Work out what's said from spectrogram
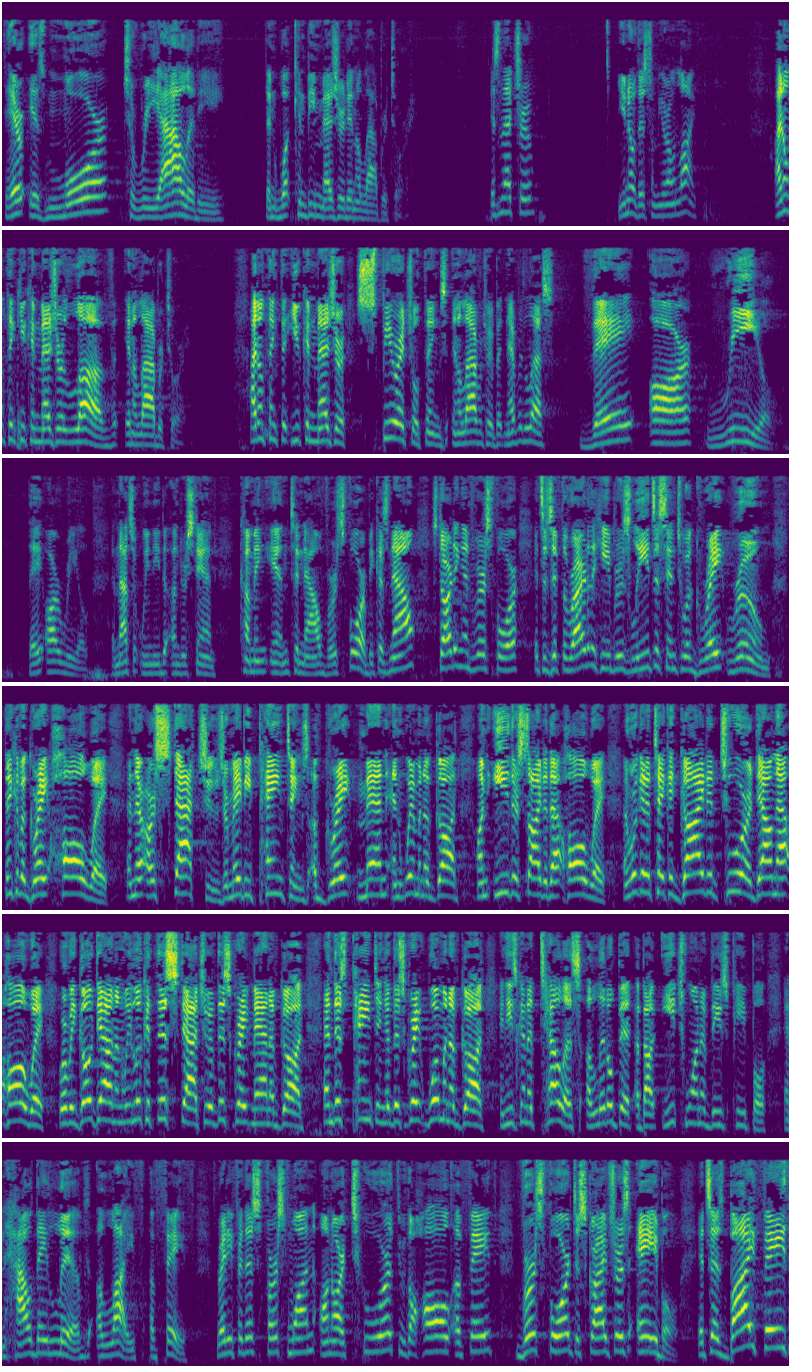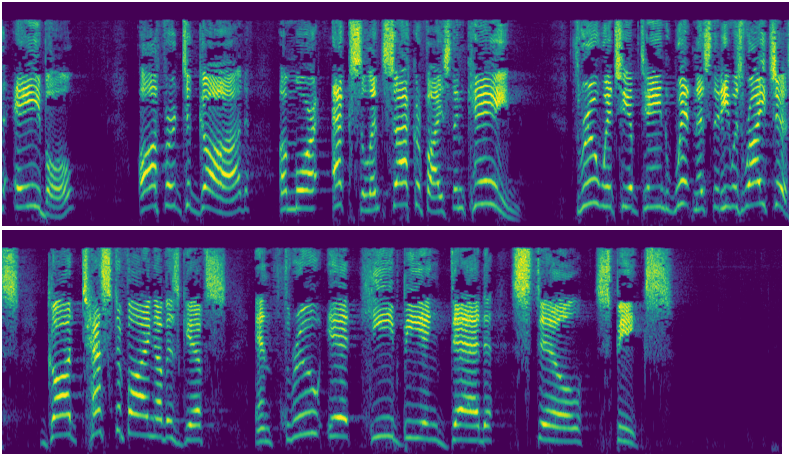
There is more to reality than what can be measured in a laboratory. Isn't that true? You know this from your own life. I don't think you can measure love in a laboratory. I don't think that you can measure spiritual things in a laboratory, but nevertheless, they are real. They are real. And that's what we need to understand coming into now verse 4. Because now, starting in verse 4, it's as if the writer of the Hebrews leads us into a great room. Think of a great hallway, and there are statues or maybe paintings of great men and women of God on either side of that hallway. And we're going to take a guided tour down that hallway where we go down and we look at this statue of this great man of God and this painting of this great woman of God. And he's going to tell us a little bit about each one of these people and how they lived a life of faith. Ready for this? First one on our tour through the hall of faith. Verse 4 describes her as Abel. It says, By faith, Abel offered to God a more excellent sacrifice than Cain, through which he obtained witness that he was righteous, God testifying of his gifts, and through it he being dead still speaks.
